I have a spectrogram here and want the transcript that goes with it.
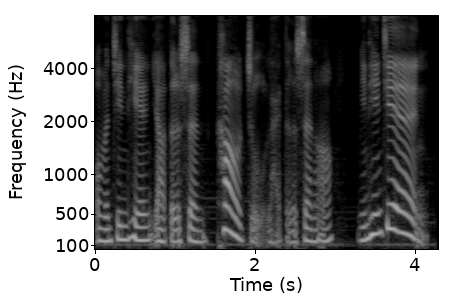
我们今天要得胜，靠主来得胜哦。明天见。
